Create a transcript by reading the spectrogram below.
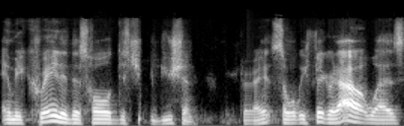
And we created this whole distribution right? So what we figured out was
